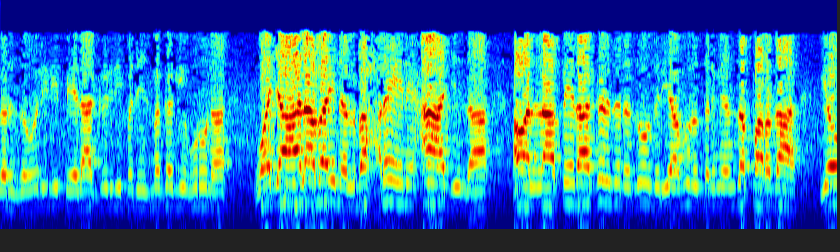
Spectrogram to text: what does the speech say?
ګرځولې دي پیدا کړی دي په دې ځمکه کې غرونه وجعل بین البحرین حاجزا، او الله پیدا کړی د دوه دریابونو ترمنځ پردا، یو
